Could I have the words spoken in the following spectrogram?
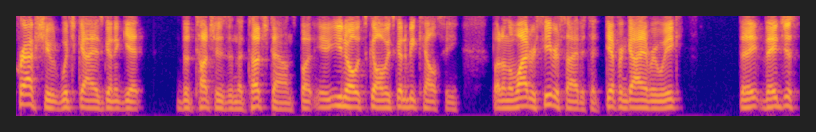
crapshoot which guy is going to get the touches and the touchdowns. But you know it's always going to be Kelce. But on the wide receiver side, it's a different guy every week. They they just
